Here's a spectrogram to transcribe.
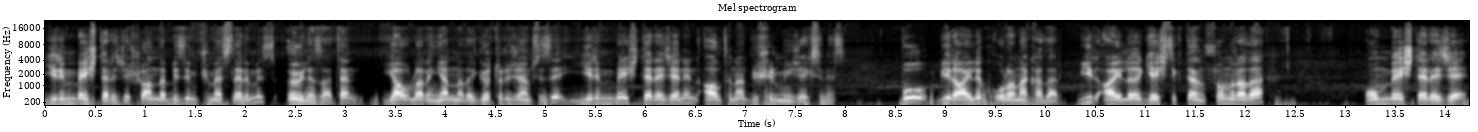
25 derece. Şu anda bizim kümeslerimiz öyle zaten. Yavruların yanına da götüreceğim sizi. 25 derecenin altına düşürmeyeceksiniz. Bu bir aylık olana kadar. Bir aylığı geçtikten sonra da 15 derece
